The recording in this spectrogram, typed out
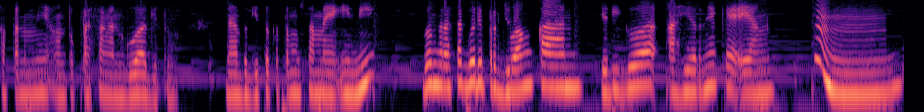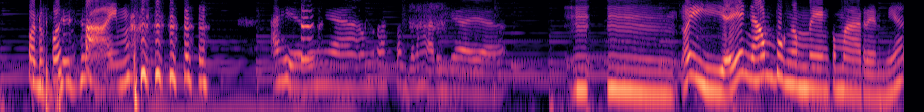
apa namanya untuk pasangan gue gitu. Nah begitu ketemu sama yang ini gue ngerasa gue diperjuangkan. Jadi gue akhirnya kayak yang hmm for the first time. Akhirnya merasa berharga ya. Mm-mm. oh iya ya nyambung sama yang kemarin ya.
